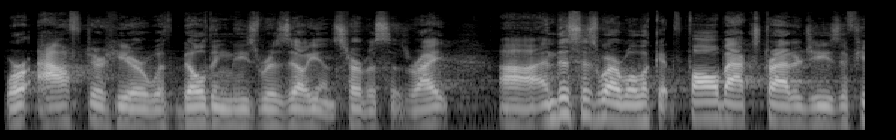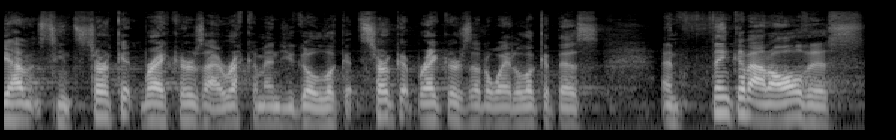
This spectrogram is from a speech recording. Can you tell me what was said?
we're after here with building these resilient services, right? Uh, and this is where we'll look at fallback strategies. If you haven't seen circuit breakers, I recommend you go look at circuit breakers as a way to look at this and think about all this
